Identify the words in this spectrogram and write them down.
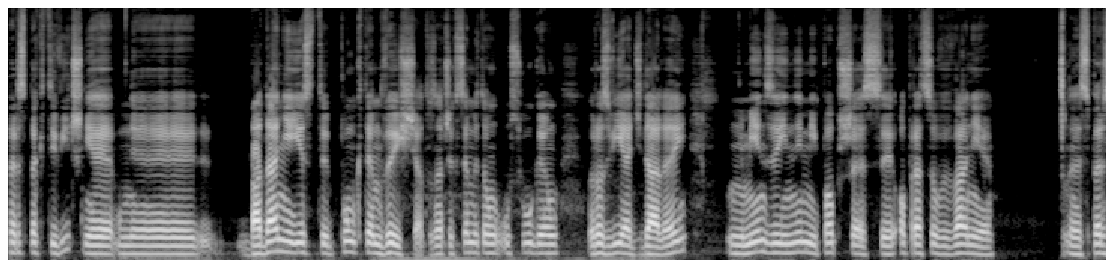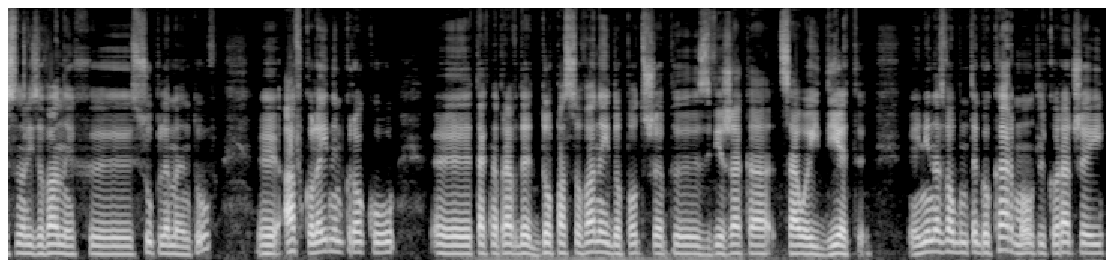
perspektywicznie badanie jest punktem wyjścia, to znaczy chcemy tą usługę rozwijać dalej, między innymi poprzez opracowywanie e, spersonalizowanych e, suplementów, a w kolejnym kroku tak naprawdę dopasowanej do potrzeb zwierzaka całej diety. Nie nazwałbym tego karmą, tylko raczej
